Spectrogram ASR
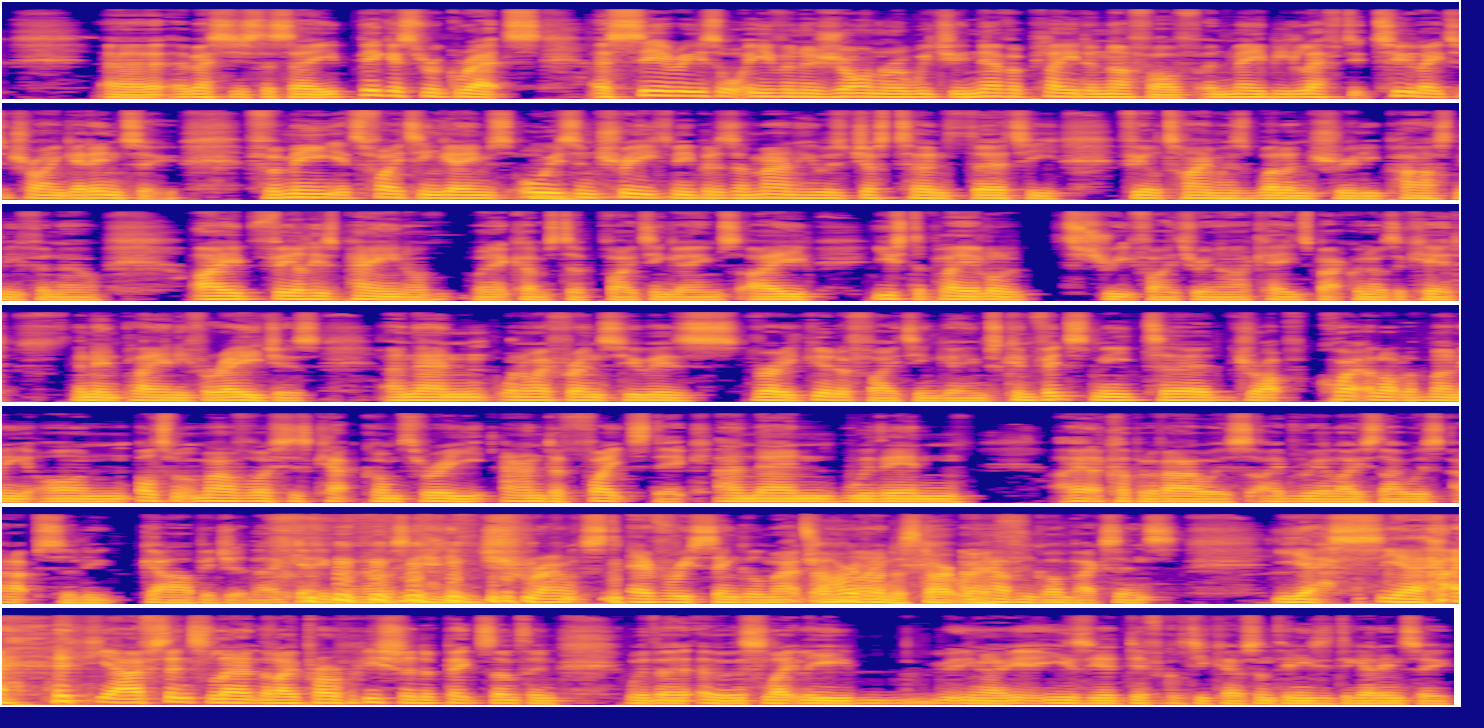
uh, a message to say, biggest regrets, a series or even a genre which you never played enough of and maybe left it too late to try and get into. For me, it's fighting games always intrigued me, but as a man who has just turned 30, feel time has well and truly passed me for now. I feel his pain on when it comes to fighting games. I used to play a lot of Street Fighter in arcades back when I was a kid and didn't play any for ages. And then one of my friends who is very good at fighting games convinced me to drop quite a lot of money on Ultimate Marvel vs. Capcom 3 and a fight stick. And then within a couple of hours, I'd realised I was absolute garbage at that game when I was getting trounced every single match. It's a hard one to start and I haven't gone back since. Yes, yeah, yeah. I've since learnt that I probably should have picked something with a, a slightly, you know, easier difficulty curve, something easy to get into.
